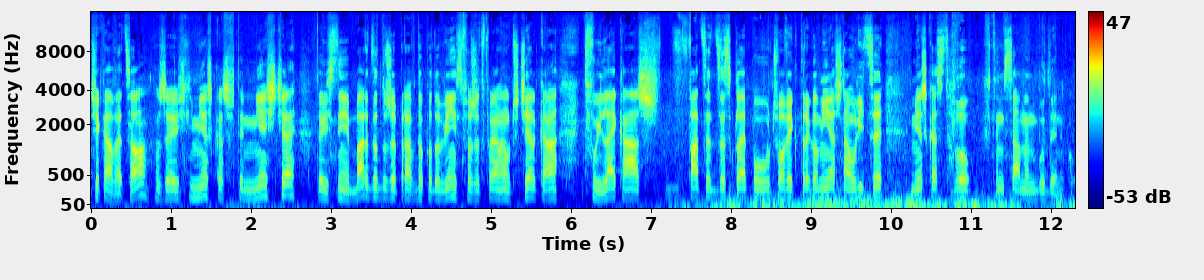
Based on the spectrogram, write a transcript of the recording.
Ciekawe, co? Że jeśli mieszkasz w tym mieście, to istnieje bardzo duże prawdopodobieństwo, że twoja nauczycielka, twój lekarz, facet ze sklepu, człowiek, którego mijasz na ulicy, mieszka z tobą w tym samym budynku.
